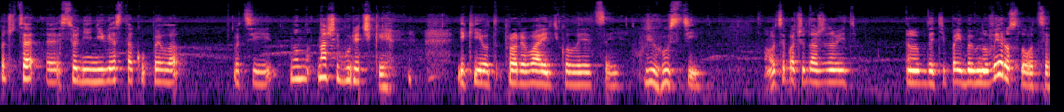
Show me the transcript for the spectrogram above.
Бачу, це е, сьогодні невеста купила оці ну, наші бурячки, які от проривають, коли цей густі. Оце бачу, навіть навіть воно буде, типу, якби воно виросло, оце,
